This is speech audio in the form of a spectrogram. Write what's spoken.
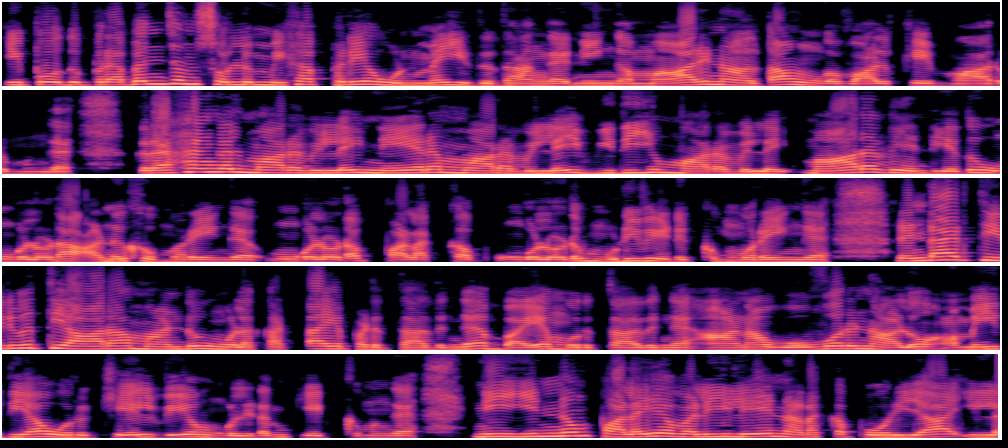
இப்போது பிரபஞ்சம் சொல்லும் மிகப்பெரிய உண்மை இதுதாங்க. நீங்க மாறினால்தான் உங்க வாழ்க்கை மாறுமுங்க. கிரகங்கள் மாறவில்லை நேரம் மாறவில்லை விதியும் மாறவில்லை. மாற வேண்டியது உங்களோட அணுகுமுறைங்க. உங்களோட பழக்கம் உங்களோட முடிவு எடுக்கும் முறைங்க. ரெண்டாயிரத்தி இருபத்தி ஆறாம் ஆண்டு உங்களை கட்டாயப்படுத்தாதுங்க. பயம் பயமுறுத்தாதுங்க ஆனா ஒவ்வொரு நாளும் அமைதியா ஒரு கேள்வியை உங்களிடம் கேட்குமுங்க. நீ இன்னும் பழைய வழியிலே நடக்க போறியா? இல்ல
